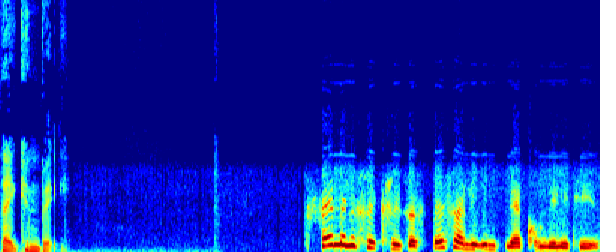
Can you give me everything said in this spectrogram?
they can be? Family secrets, especially in black communities,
